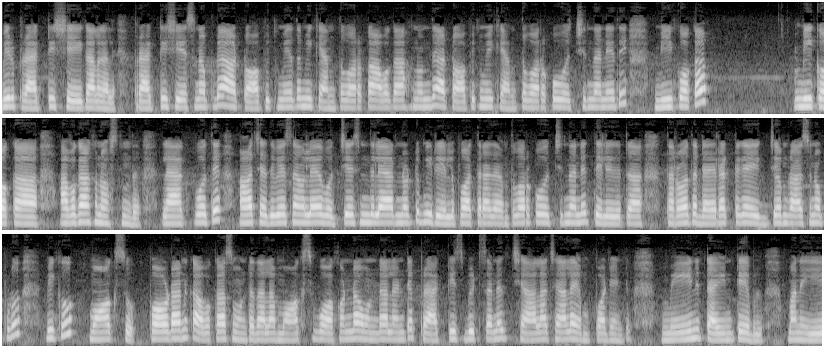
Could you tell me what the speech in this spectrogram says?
మీరు ప్రాక్టీస్ చేయగలగాలి. ప్రాక్టీస్ చేసినప్పుడే ఆ టాపిక్ మీద మీకు ఎంతవరకు అవగాహన ఉంది ఆ టాపిక్ మీకు ఎంతవరకు వచ్చింది అనేది మీకు ఒక మీకు ఒక అవగాహన వస్తుంది. లేకపోతే ఆ చదివేసాంలే వచ్చేసిందిలే అన్నట్టు మీరు వెళ్ళిపోతారు. అది ఎంతవరకు వచ్చిందనేది తెలియదు. తర్వాత డైరెక్ట్గా ఎగ్జామ్ రాసినప్పుడు మీకు మార్క్స్ పోవడానికి అవకాశం ఉంటుంది. అలా మార్క్స్ పోకుండా ఉండాలంటే ప్రాక్టీస్ బిట్స్ అనేది చాలా చాలా ఇంపార్టెంట్ మెయిన్ టైం టేబుల్ మనం ఏ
